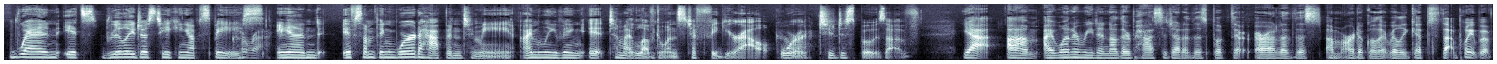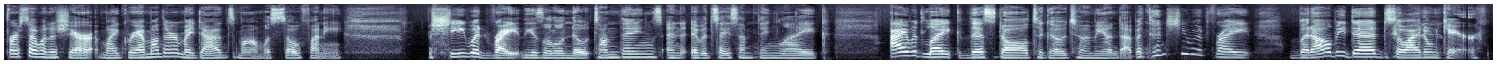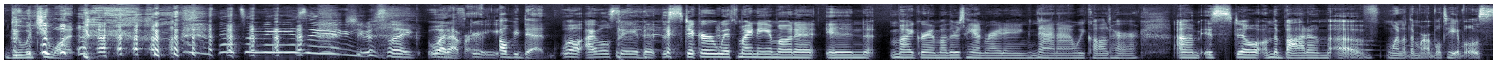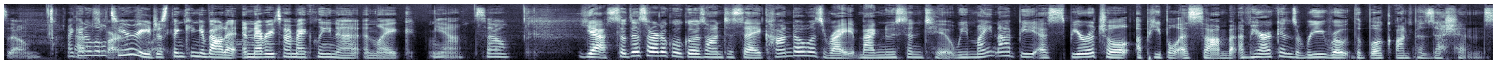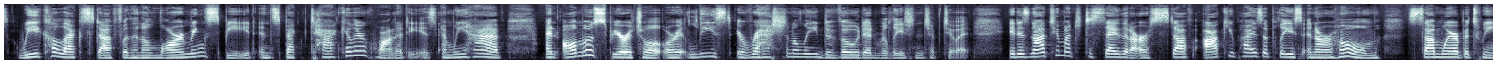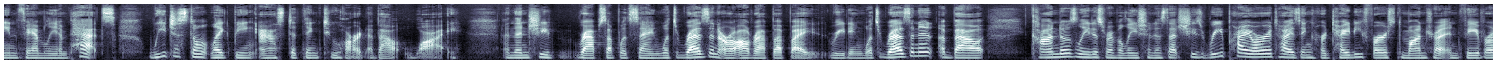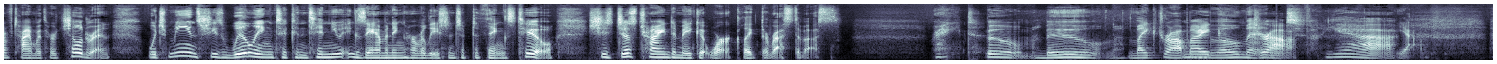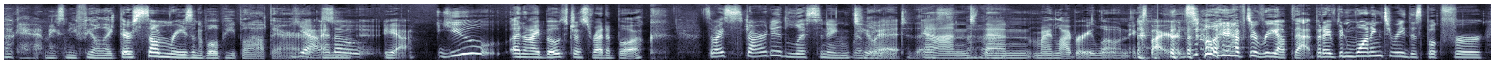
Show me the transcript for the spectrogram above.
when it's really just taking up space? Correct. And if something were to happen to me, I'm leaving it to my loved ones to figure out or to dispose of. Yeah. Um, I want to read another passage out of this book that or out of this um, article that really gets to that point. But first I want to share my grandmother, my dad's mom was so funny. She would write these little notes on things and it would say something like, I would like this doll to go to Amanda. But then she would write, but I'll be dead, so I don't care. Do what you want. That's amazing. she was like, whatever. I'll be dead. Well, I will say that the sticker with my name on it in my grandmother's handwriting, Nana, we called her, um, is still on the bottom of one of the marble tables. So I get a little teary just thinking about it. And every time I clean it, and like, yeah. So Yeah, so this article goes on to say Kondo was right, Magnusson too. We might not be as spiritual a people as some, but Americans rewrote the book on possessions. We collect stuff with an alarming speed in spectacular quantities, and we have an almost spiritual or at least irrationally devoted relationship to it. It is not too much to say that our stuff occupies a place in our home somewhere between family and pets. We just don't like being asked to think too hard about why. And then she wraps up with saying, What's resonant, or I'll wrap up by reading, what's resonant about Kondo's latest revelation is that she's reprioritizing her tidy first mantra in favor of time with her children, which means she's willing to continue examining her relationship to things too. She's just trying to make it work like the rest of us. Right? boom. Boom. Mic drop Mic moment. drop. Yeah. Yeah. Okay, that makes me feel like there's some reasonable people out there. Yeah, And, so- yeah. You and I both just read a book. So I started listening to it, to and Uh-huh. then my library loan expired, so I have to re up that. But I've been wanting to read this book for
